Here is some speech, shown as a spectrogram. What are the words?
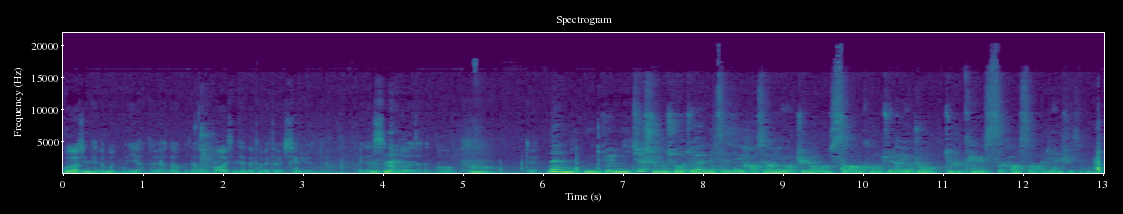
活到今天都不容易啊，对吧？都咱们活到今天都特别特别幸运，对吧？每天死那么多人，然后哦，对。那你你觉你这什么时候觉得你自己好像有这种死亡恐惧的，有这种就是开始思考死亡这件事情的？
